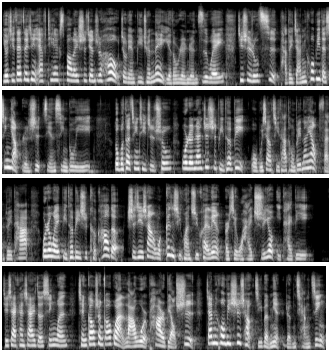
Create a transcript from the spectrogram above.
尤其在最近 FTX 暴雷事件之后，就连币圈内也都人人自危。即使如此，他对加密货币的信仰仍是坚信不疑。罗伯特清崎指出：“我仍然支持比特币，我不像其他同辈那样反对它。我认为比特币是可靠的。实际上，我更喜欢区块链，而且我还持有以太币。”接下来看下一则新闻，前高盛高管拉沃尔帕尔表示，加密货币市场基本面仍强劲。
